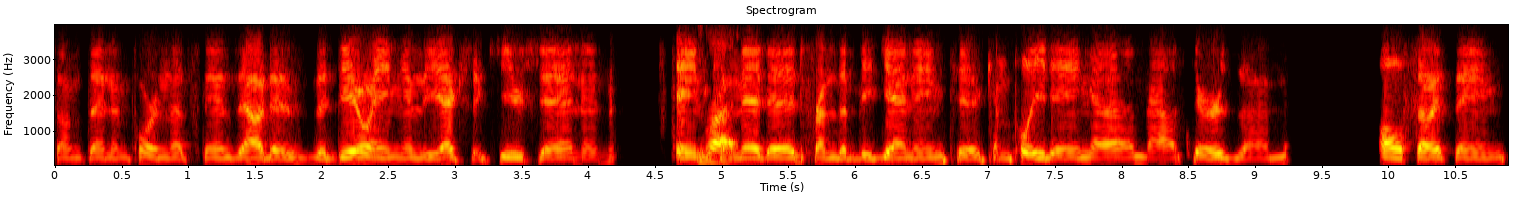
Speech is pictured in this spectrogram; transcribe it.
something important that stands out is the doing and the execution and staying right. committed from the beginning to completing a master's and also I think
